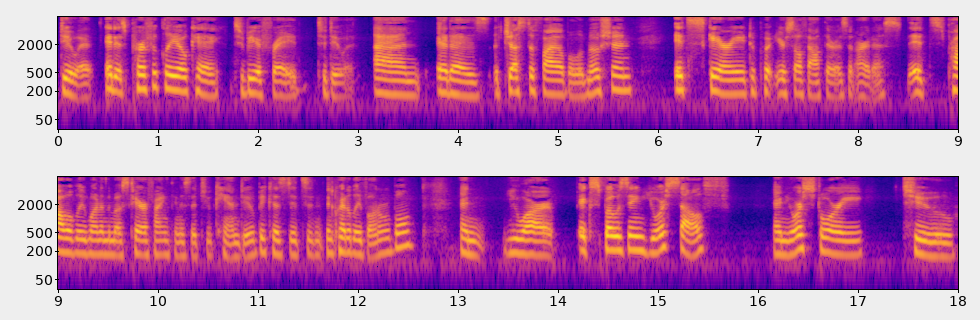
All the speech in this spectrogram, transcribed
do it. It is perfectly okay to be afraid to do it. And it is a justifiable emotion. It's scary to put yourself out there as an artist. It's probably one of the most terrifying things that you can do because it's incredibly vulnerable and you are exposing yourself and your story to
